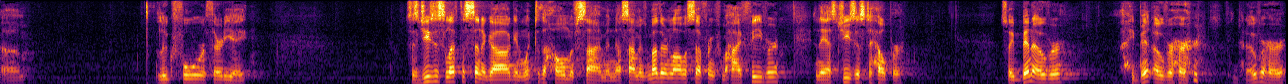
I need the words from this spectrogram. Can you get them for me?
Um, Luke 4 38. says, Jesus left the synagogue and went to the home of Simon. Now, Simon's mother in law was suffering from a high fever, and they asked Jesus to help her. So he bent over, he bent over her, he bent over her,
